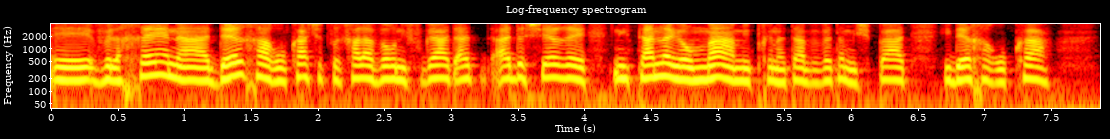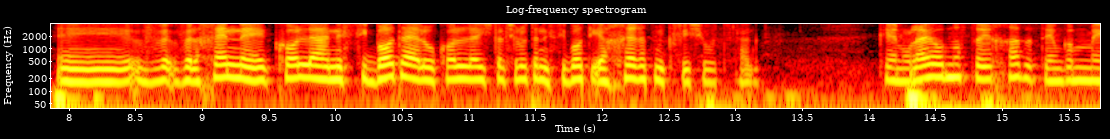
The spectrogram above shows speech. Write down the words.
אה, ולכן הדרך הארוכה שצריכה לעבור נפגעת עד, עד אשר אה, ניתן לה יומה מבחינתה בבית המשפט היא דרך ארוכה. אה, ולכן כל הנסיבות האלו, כל השתלשלות הנסיבות היא אחרת מכפי שהוצג. כן, אולי עוד נושא אחד, אתם גם אה,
